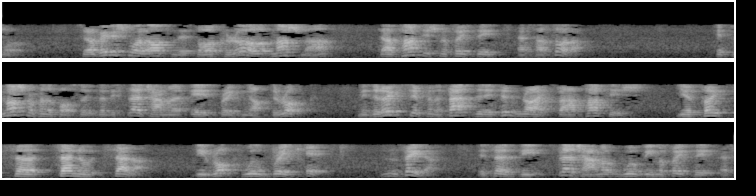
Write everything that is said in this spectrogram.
Shmuel. So Rabbeinu Shmuel asked this, v'hakaro mashma da patish mefotzit es hasora. It's mashma from the pasuk that the sledgehammer is breaking up the rock. Midoloktiv from the fact that it didn't write v'hapatish yefotzenu sela. The rock will break it. It doesn't say that. It says the sledgehammer will be mefotzit es.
